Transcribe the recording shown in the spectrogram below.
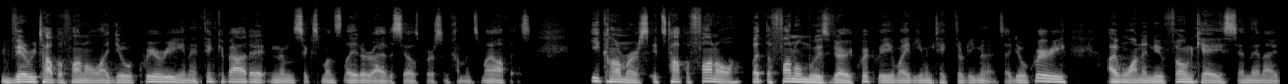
very top of funnel. I do a query and I think about it. And then six months later, I have a salesperson come into my office. E commerce, it's top of funnel, but the funnel moves very quickly. It might even take 30 minutes. I do a query, I want a new phone case, and then I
